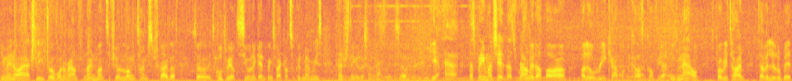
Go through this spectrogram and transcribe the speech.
you may know, I actually drove one around for nine months if you're a long time subscriber. So it's cool to be able to see one again, brings back lots of good memories, and I just think it looks fantastic. So yeah, that's pretty much it. That's rounded up our, our little recap of the cars and coffee. I think now it's probably time to have a little bit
